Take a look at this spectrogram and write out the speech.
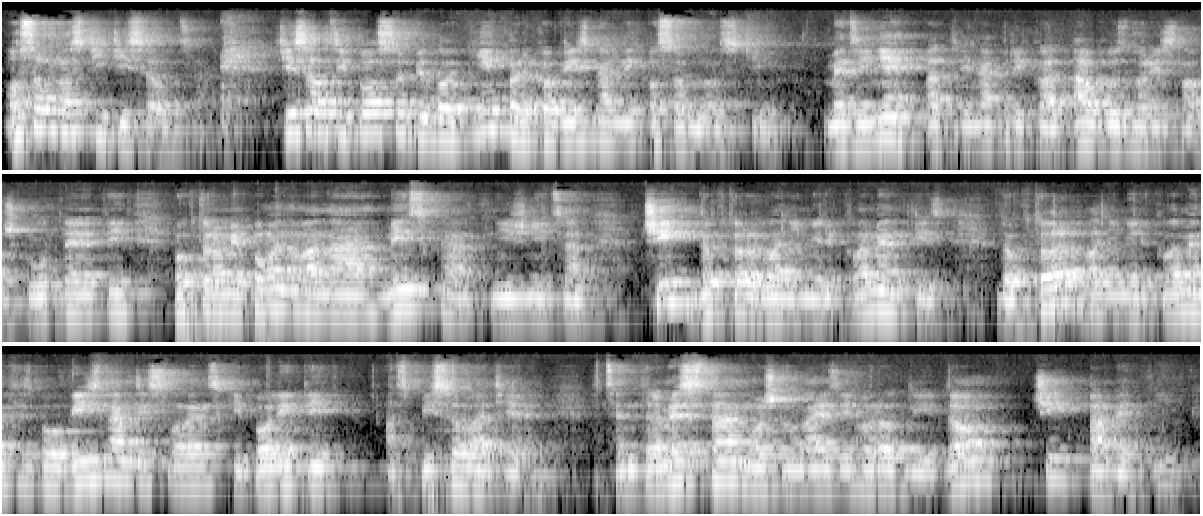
Osobnosti Tisovca. Tisovci pôsobilo niekoľko významných osobností. Medzi ne patrí napríklad August Horislav Škultéty, po ktorom je pomenovaná Mestská knižnica, či doktor Vladimír Klementis. Doktor Vladimír Klementis bol významný slovenský politik a spisovateľ. V centre mesta možno nájsť jeho rodný dom či pamätník.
